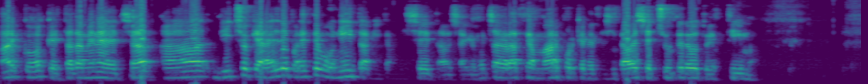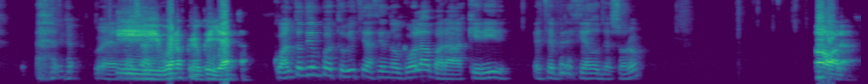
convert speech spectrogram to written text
Marcos, que está también en el chat, ha dicho que a él le parece bonita mi camiseta. O sea que muchas gracias, Marc, porque necesitaba ese chute de autoestima. Pues, y bueno, creo que ya está. ¿Cuánto tiempo estuviste haciendo cola para adquirir este preciado tesoro? Ahora.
